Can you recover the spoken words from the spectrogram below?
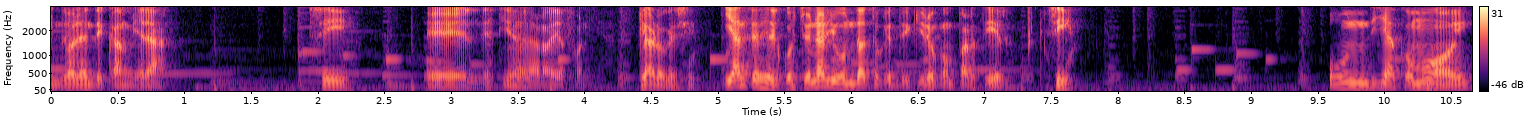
indudablemente cambiará Sí, el destino de la radiofonía. claro que sí. Y antes del cuestionario, un dato que te quiero compartir. Sí. Un día como hoy,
